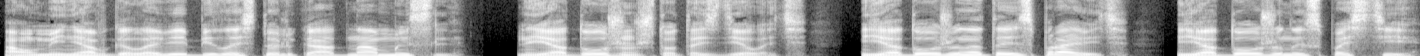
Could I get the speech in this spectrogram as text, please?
А у меня в голове билась только одна мысль. Я должен что-то сделать. Я должен это исправить. Я должен их спасти.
